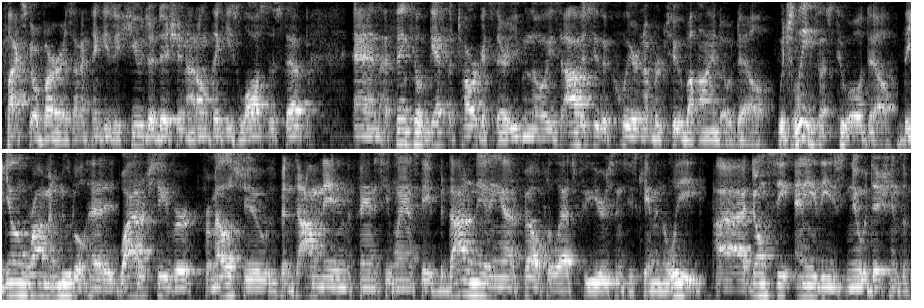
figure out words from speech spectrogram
Plaxico Burress. And I think he's a huge addition. I don't think he's lost a step. And I think he'll get the targets there, even though he's obviously the clear number two behind Odell. Which leads us to Odell, the young ramen noodle headed wide receiver from LSU who's been dominating the fantasy landscape, been dominating NFL for the last few years since he's came in the league. I don't see any of these new additions of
